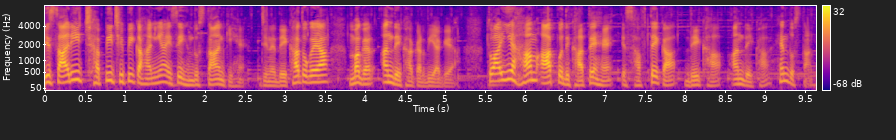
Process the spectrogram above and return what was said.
ये सारी छपी छिपी कहानियाँ इसी हिंदुस्तान की हैं। जिन्हें देखा तो गया, मगर अनदेखा कर दिया गया। तो आइए हम आपको दिखाते हैं इस हफ़्ते का देखा, अनदेखा हिंदुस्तान।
